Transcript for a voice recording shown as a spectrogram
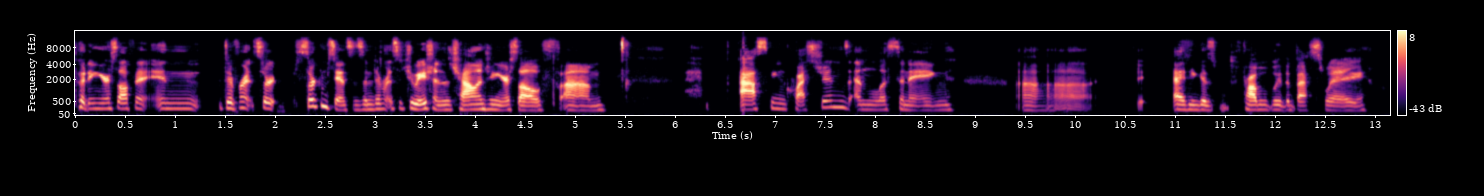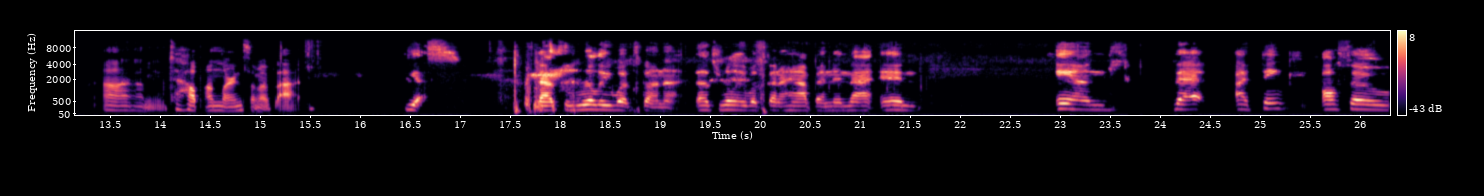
putting yourself in, in different cir- circumstances and different situations challenging yourself um, asking questions and listening uh, i think is probably the best way um, to help unlearn some of that yes. That's really what's gonna that's really what's gonna happen and that and and that I think also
